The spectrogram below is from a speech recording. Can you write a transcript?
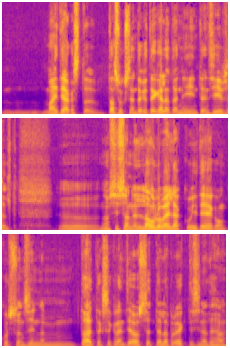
ma ei tea, kas tasuks nendega tegeleda nii intensiivselt. Äh, noh, siis on neil Lauluväljaku ideekonkurss on siin, tahetakse grandioosset jälle projekti sinna teha.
